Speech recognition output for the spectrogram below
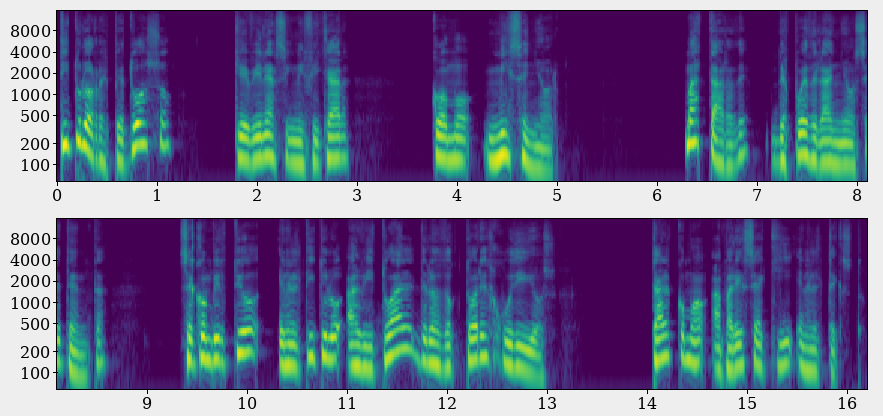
título respetuoso que viene a significar como mi Señor. Más tarde, después del año 70, se convirtió en el título habitual de los doctores judíos, tal como aparece aquí en el texto.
